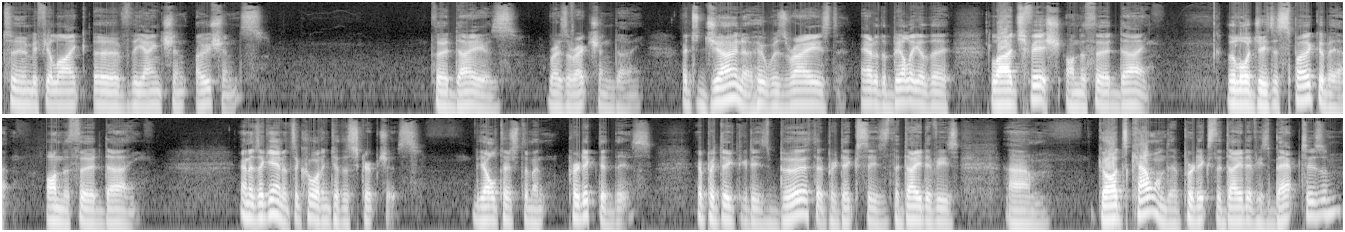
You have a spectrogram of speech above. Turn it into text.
tomb, if you like, of the ancient oceans third day is resurrection day. It's Jonah who was raised out of the belly of the large fish on the third day. The Lord Jesus spoke about on the third day. And it's again, it's according to the scriptures. The Old Testament predicted this. It predicted his birth, it predicts his, the date of his um, God's calendar predicts the date of his baptism,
